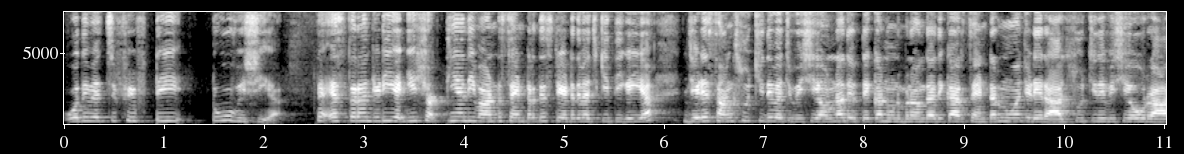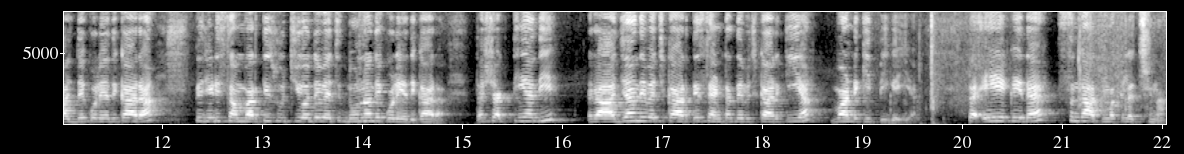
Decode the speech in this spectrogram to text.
ਉਹਦੇ ਵਿੱਚ 52 ਵਿਸ਼ੇ ਆ। ਤੇ ਇਸ ਤਰ੍ਹਾਂ ਜਿਹੜੀ ਹੈਗੀ ਸ਼ਕਤੀਆਂ ਦੀ ਵੰਡ ਸੈਂਟਰ ਤੇ ਸਟੇਟ ਦੇ ਵਿੱਚ ਕੀਤੀ ਗਈ ਆ ਜਿਹੜੇ ਸੰਘ ਸੂਚੀ ਦੇ ਵਿੱਚ ਵਿਸ਼ੇ ਆ ਉਹਨਾਂ ਦੇ ਉੱਤੇ ਕਾਨੂੰਨ ਬਣਾਉਣ ਦਾ ਅਧਿਕਾਰ ਸੈਂਟਰ ਨੂੰ ਆ ਜਿਹੜੇ ਰਾਜ ਸੂਚੀ ਦੇ ਵਿਸ਼ੇ ਆ, ਉਹ ਰਾਜ ਦੇ ਕੋਲੇ ਅਧਿਕਾਰ ਆ ਤੇ ਜਿਹੜੀ ਸਮਵਰਤੀ ਸੂਚੀ ਉਹਦੇ ਵਿੱਚ ਦੋਨਾਂ ਦੇ ਕੋਲੇ ਅਧਿਕਾਰ ਆ। ਤਾਂ ਸ਼ਕਤੀਆਂ ਦੀ ਰਾਜਾਂ ਦੇ ਵਿਚਕਾਰ ਤੇ ਸੈਂਟਰ ਦੇ ਵਿਚਕਾਰ ਕੀ ਆ? ਵੰਡ ਕੀਤੀ ਗਈ ਆ। ਤਾਂ ਇਹ ਇੱਕ ਇਹਦਾ ਸੰਘਾਤਮਕ ਲੱਛਣ ਆ।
